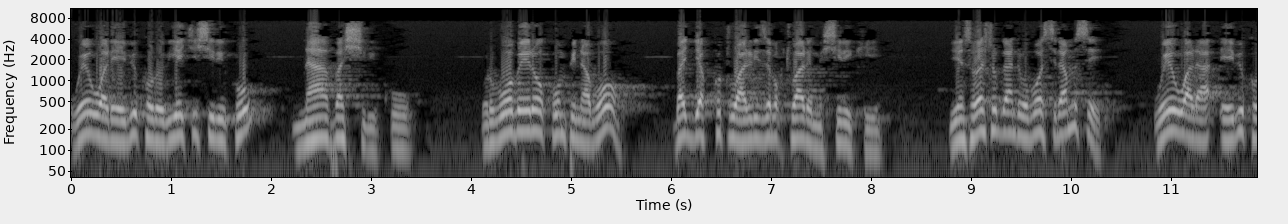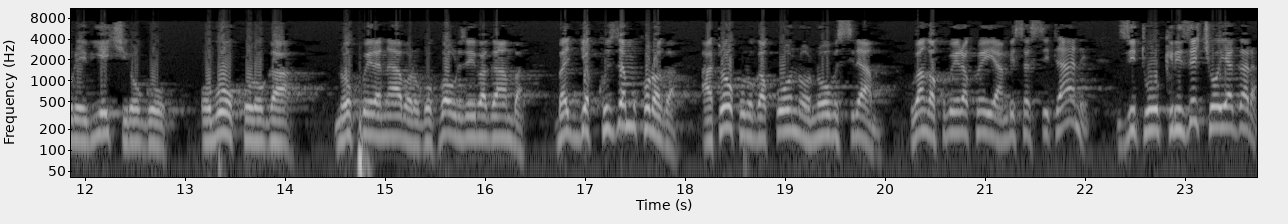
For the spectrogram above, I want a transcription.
weewala ebikolwa byekishiriku n'abashiriku olwo bwobeera okumpi nabo bajja kukutwaliriza bakutwale mu shiriki. Yensobola kituga nti oba osiramuse weewala ebikolwa ebyekirogo oba okuloga n'okubeera n'abalogo okubawuliza ebibagamba bajja kuzza mukologa ate okuloga kwonoona obusiraamu kubanga kubeera kweyambisa sitaani zituukirize kyoyagala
